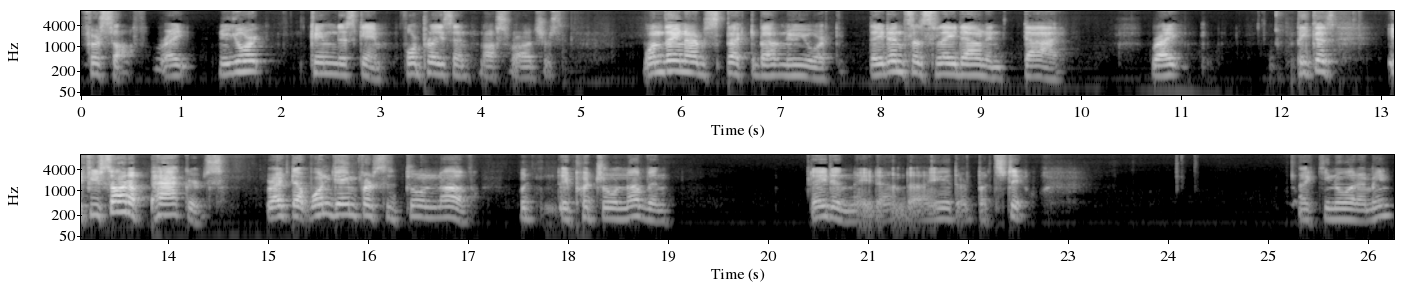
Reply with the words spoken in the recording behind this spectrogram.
First off, right? New York came this game. Four plays in, lost Rodgers. One thing I respect about New York, they didn't just lay down and die. Right? Because if you saw the Packers, right, that one game versus Jordan Love, they put Jordan Love in, they didn't lay down die either, but still. Like, you know what I mean?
